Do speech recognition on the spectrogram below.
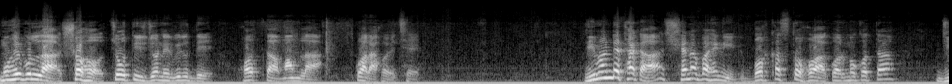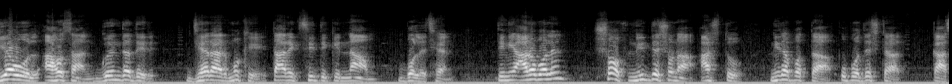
মহিবুল্লাহ সহ চৌত্রিশ জনের বিরুদ্ধে হত্যা মামলা করা হয়েছে। রিমান্ডে থাকা সেনাবাহিনীর বরখাস্ত হওয়া কর্মকর্তা জিয়াউল আহসান গোয়েন্দাদের জেরার মুখে তারেক সিদ্দিকীর নাম বলেছেন। তিনি আরও বলেন, সব নির্দেশনা আসত নিরাপত্তা উপদেষ্টার কাছ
